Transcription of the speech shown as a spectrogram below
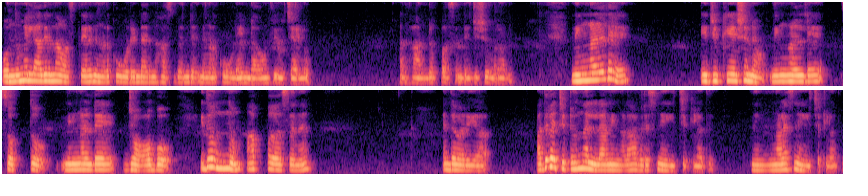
ഒന്നുമില്ലാതിരുന്ന അവസ്ഥയിൽ നിങ്ങളുടെ കൂടെ ഉണ്ടായിരുന്ന ഹസ്ബൻഡ് നിങ്ങളുടെ കൂടെ ഉണ്ടാവും ഫ്യൂച്ചറിലും അത് ഹൺഡ്രഡ് പെർസെന്റേജ് ഷുവറാണ് നിങ്ങളുടെ എഡ്യൂക്കേഷനോ നിങ്ങളുടെ സ്വത്തോ നിങ്ങളുടെ ജോബോ ഇതൊന്നും ആ പേഴ്സണ് എന്താ പറയുക അത് വെച്ചിട്ടൊന്നല്ല നിങ്ങൾ അവരെ സ്നേഹിച്ചിട്ടുള്ളത്. നിങ്ങളെ സ്നേഹിച്ചിട്ടുള്ളത്.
